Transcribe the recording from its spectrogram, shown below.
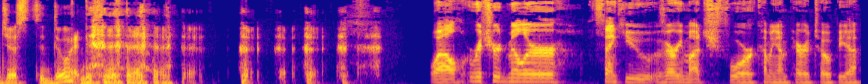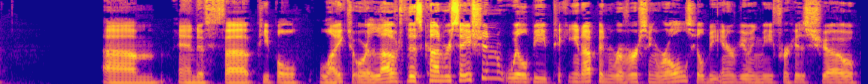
just to do it. well, Richard Miller, thank you very much for coming on Paratopia. Um, and if uh, people liked or loved this conversation, we'll be picking it up in reversing roles. He'll be interviewing me for his show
